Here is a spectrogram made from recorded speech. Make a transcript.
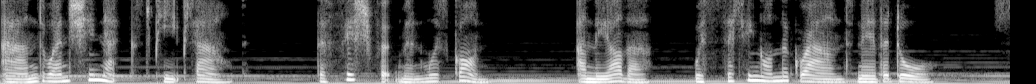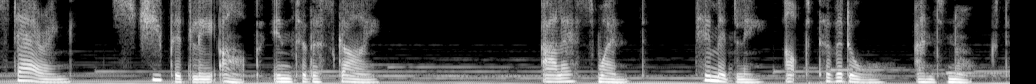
And when she next peeped out, the fish footman was gone, and the other was sitting on the ground near the door, staring stupidly up into the sky. Alice went timidly up to the door and knocked.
